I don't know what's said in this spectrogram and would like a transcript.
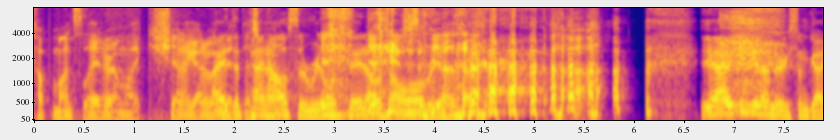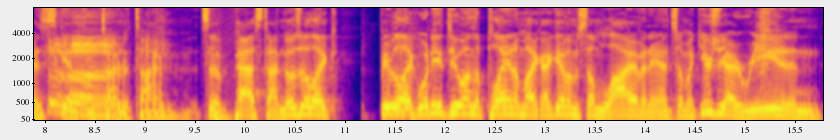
couple months later, I'm like, shit, I got to I had the penthouse, the real estate. I was all just- over you. yeah, I can get under some guy's skin from time to time. It's a pastime. Those are like people are like, "What do you do on the plane?" I'm like, I give them some lie of an answer. I'm like, usually I read and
